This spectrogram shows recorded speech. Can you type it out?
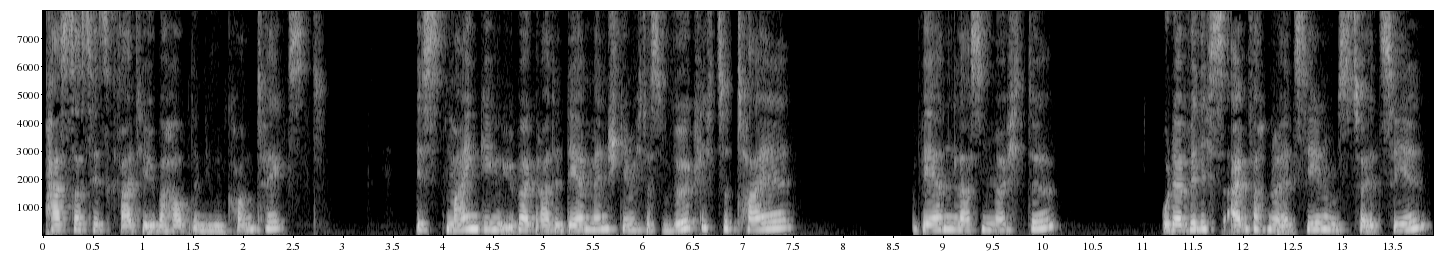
passt das jetzt gerade hier überhaupt in diesen Kontext? Ist mein Gegenüber gerade der Mensch, dem ich das wirklich zuteil werden lassen möchte? Oder will ich es einfach nur erzählen, um es zu erzählen?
